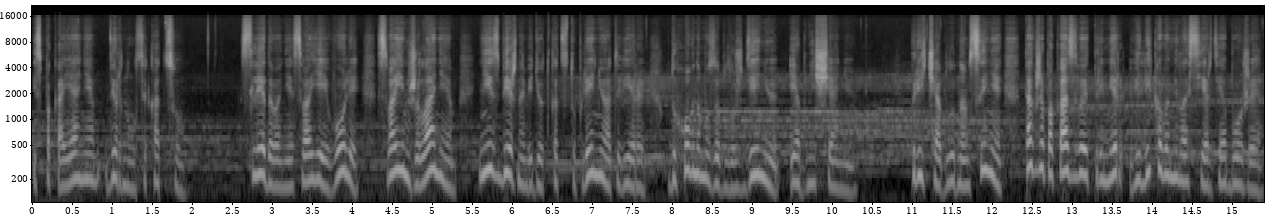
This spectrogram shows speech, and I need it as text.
и с покаянием вернулся к отцу. Следование своей воле, своим желаниям неизбежно ведет к отступлению от веры, к духовному заблуждению и обнищанию. Притча о блудном сыне также показывает пример великого милосердия Божия.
